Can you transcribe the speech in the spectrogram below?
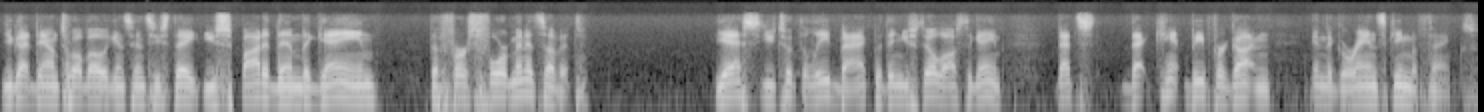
You got down 12 0 against NC State. You spotted them the game, the first four minutes of it. Yes, you took the lead back, but then you still lost the game. That's that can't be forgotten in the grand scheme of things.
